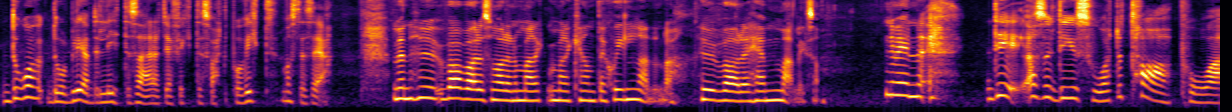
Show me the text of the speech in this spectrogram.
då, då blev det lite så här att jag fick det svart på vitt, måste jag säga. Men hur, vad var det som var den mark- markanta skillnaden då? Hur var det hemma liksom? Nej, men det, alltså, det är ju svårt att ta på,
